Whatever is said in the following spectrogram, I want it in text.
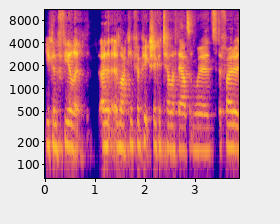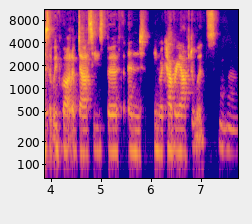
you can feel it. Uh, like if a picture could tell a thousand words, the photos that we've got of Darcy's birth and in recovery afterwards, Mhm,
